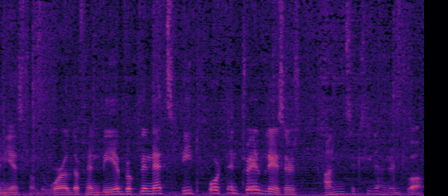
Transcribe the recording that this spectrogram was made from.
And yes, from the world of NBA, Brooklyn Nets beat Portland Trailblazers 116-112.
